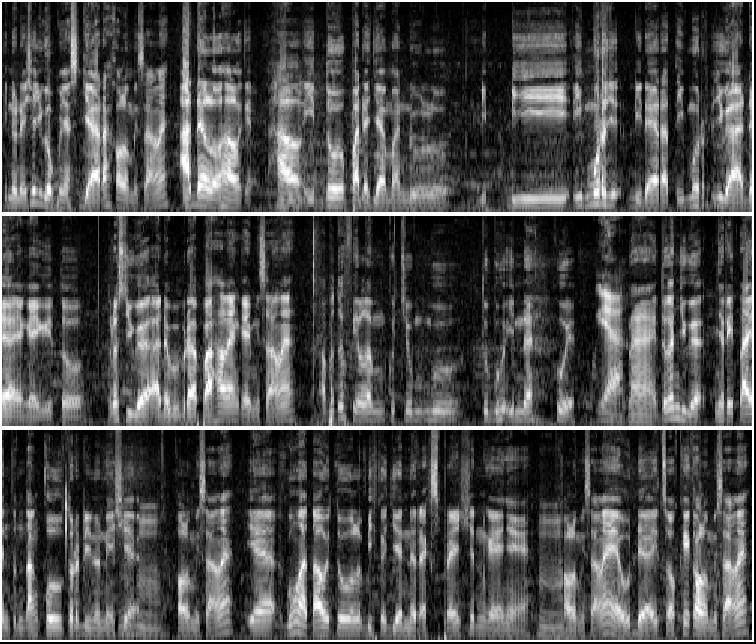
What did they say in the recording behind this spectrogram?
Indonesia juga punya sejarah kalau misalnya ada loh hal hal itu pada zaman dulu di, di timur di daerah timur juga ada yang kayak gitu. Terus juga ada beberapa hal yang kayak misalnya apa tuh film Kucumbu Tubuh Indahku ya? Ya nah itu kan juga nyeritain tentang kultur di Indonesia. Mhm. kalau misalnya ya gue nggak tahu itu lebih ke gender expression kayaknya ya. Mhm. kalau misalnya ya udah it's okay. Kalau misalnya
